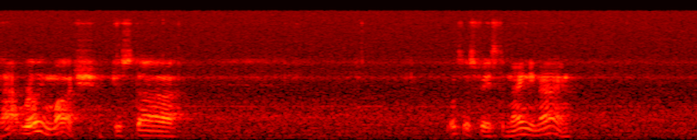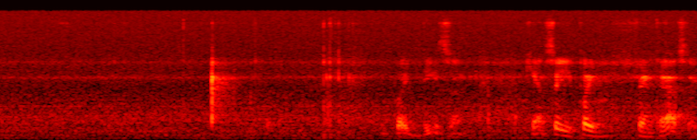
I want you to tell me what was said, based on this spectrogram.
not really much. Just uh what's his face to 99. He played decent. I can't say he played fantastic,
